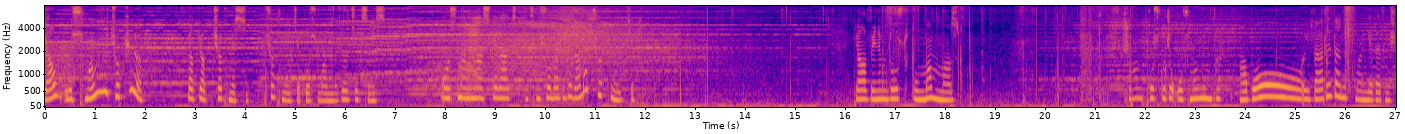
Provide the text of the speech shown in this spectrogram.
Ya Osmanlı çöküyor. Yok yok çökmesin. Çökmeyecek Osmanlı göreceksiniz. Osmanlı askeri artık gitmiş olabilir ama çökmeyecek. Ya benim dost bulmam lazım. Şu an koskoca Osmanlı. Abo idare danışman gebermiş.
